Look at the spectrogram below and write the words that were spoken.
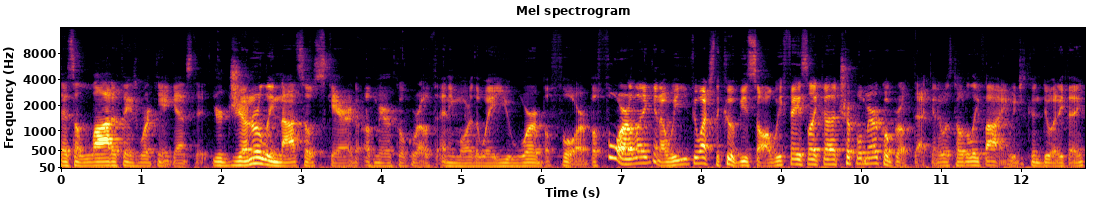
there's a lot of things working against it. You're generally not so scared of miracle growth anymore the way you were before. Before, like, you know, we if you watch the coop, you saw we faced like a triple miracle growth deck and it was totally fine. We just couldn't do anything.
